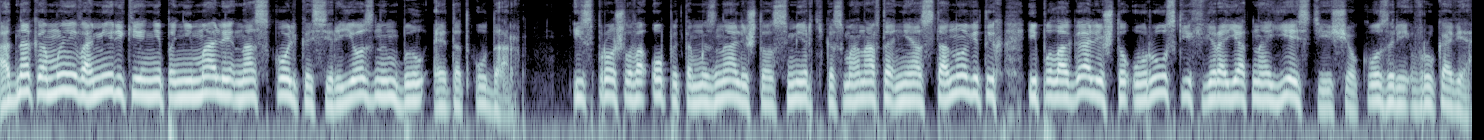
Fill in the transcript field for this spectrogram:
Однако мы в Америке не понимали, насколько серьезным был этот удар. Из прошлого опыта мы знали, что смерть космонавта не остановит их, и полагали, что у русских, вероятно, есть еще козыри в рукаве.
